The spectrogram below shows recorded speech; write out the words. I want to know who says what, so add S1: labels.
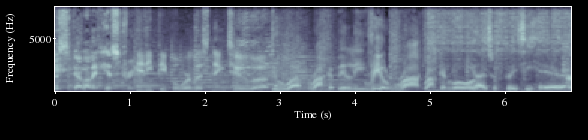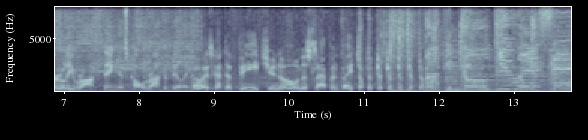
S1: This has got a lot of history.
S2: Many people were listening to uh,
S3: doo-wop, rockabilly,
S1: real rock,
S3: rock and roll.
S4: Guys with crazy hair.
S5: Early rock thing that's called rockabilly.
S6: Oh, it's got the beat, you know, and the slapping bass. Rock
S7: and roll USA.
